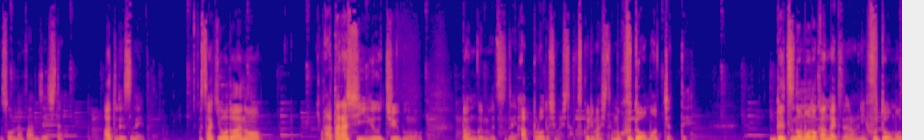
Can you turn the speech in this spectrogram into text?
そんな感じでした。あとですね先ほどあの新しい YouTube を番組をですねアップロードしました。作りました。もうふと思っちゃって。別のもの考えてたのにふと思っ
